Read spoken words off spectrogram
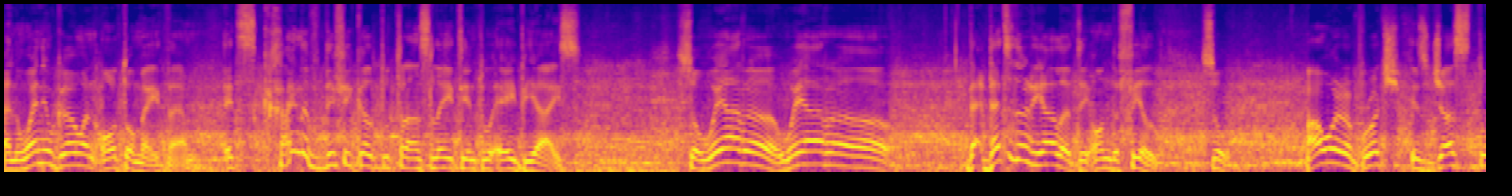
and when you go and automate them it's kind of difficult to translate into APIs so we are uh, we are uh, that, that's the reality on the field. So our approach is just to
